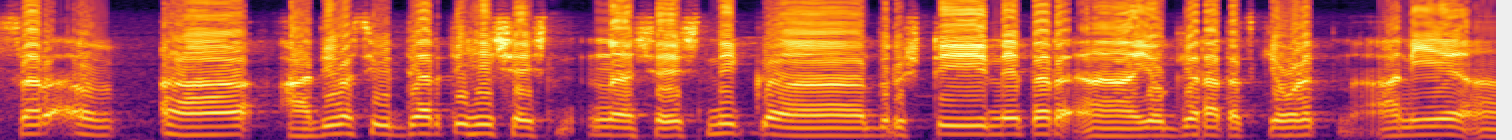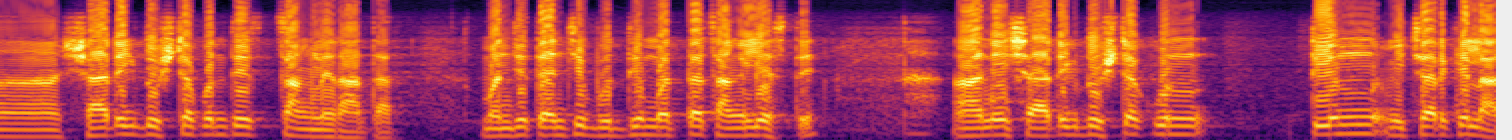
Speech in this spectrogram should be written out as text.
सर आदिवासी विद्यार्थी हे शैक्ष शैक्षणिक दृष्टीने तर योग्य राहतात केवळ आणि शारीरिकदृष्ट्या पण ते चांगले राहतात. म्हणजे त्यांची बुद्धिमत्ता चांगली असते. आणि शारीरिकदृष्ट्या कोण तीन विचार केला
